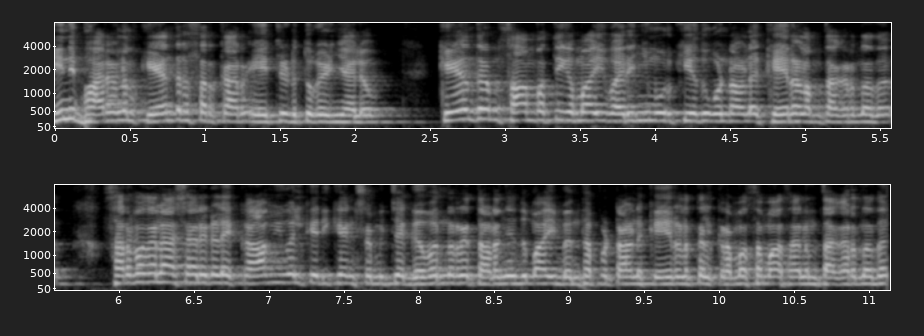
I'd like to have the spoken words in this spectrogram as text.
ഇനി ഭരണം കേന്ദ്ര സർക്കാർ ഏറ്റെടുത്തു കഴിഞ്ഞാലോ? കേന്ദ്രം സാമ്പത്തികമായി വരിഞ്ഞു മുറുക്കിയതുകൊണ്ടാണ് കേരളം തകർന്നത്. സർവകലാശാലകളെ കാവ്യവൽക്കരിക്കാൻ ശ്രമിച്ച ഗവർണറെ തടഞ്ഞതുമായി ബന്ധപ്പെട്ടാണ് കേരളത്തിൽ ക്രമസമാധാനം തകർന്നത്.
